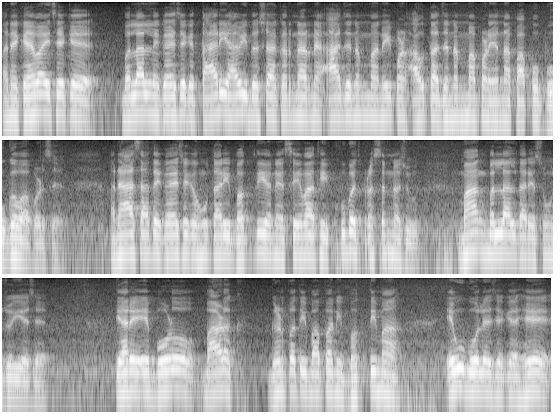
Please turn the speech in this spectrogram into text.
અને કહેવાય છે કે બલાલને કહે છે કે તારી આવી દશા કરનારને આ જન્મમાં નહીં, પણ આવતા જન્મમાં પણ એના પાપો ભોગવવા પડશે. અને આ સાથે કહે છે કે હું તારી ભક્તિ અને સેવાથી ખૂબ જ પ્રસન્ન છું. માંગ બલ્લાલ તારે શું જોઈએ છે? ત્યારે એ ભોળો બાળક ગણપતિ બાપાની ભક્તિમાં એવું બોલે છે કે, હે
